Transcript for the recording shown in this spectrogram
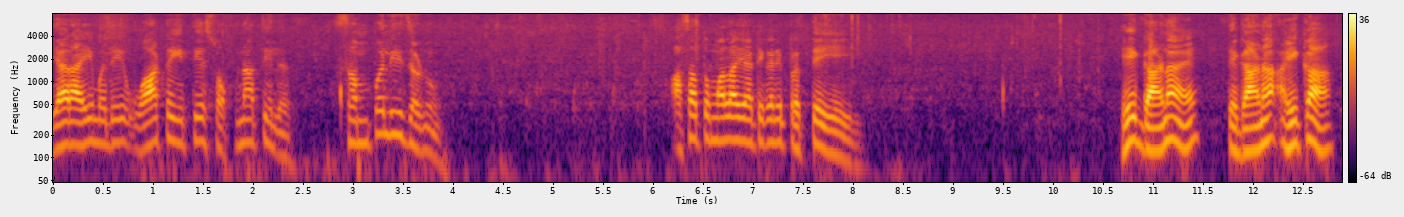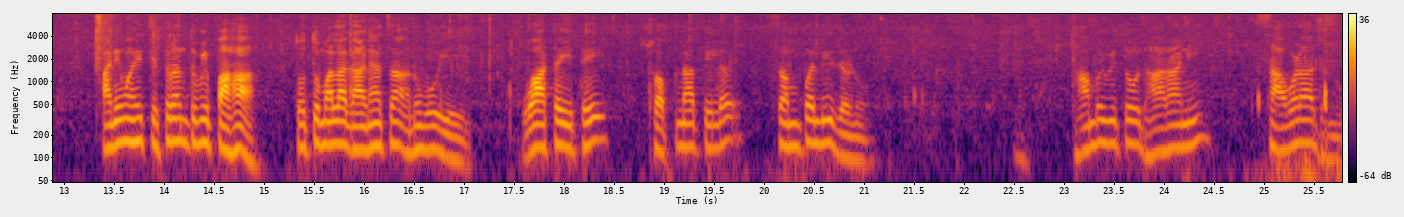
या राईमध्ये वाट येते स्वप्नातील संपली जणू. असा तुम्हाला या ठिकाणी प्रत्यय येईल. हे गाणं आहे ते गाणं ऐका आणि मग हे चित्रण तुम्ही पहा तो तुम्हाला गाण्याचा अनुभव येईल. वाट इथे स्वप्नातील संपली जणू. थांबवितो धारानी सावळा धनू.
